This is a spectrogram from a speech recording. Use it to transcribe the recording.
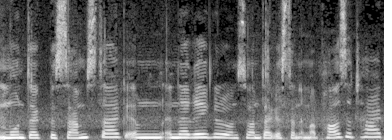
Montag bis Samstag in, in der Regel und Sonntag ist dann immer Pausetag.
